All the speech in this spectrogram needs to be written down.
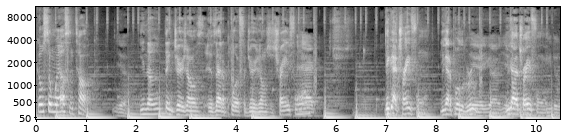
go somewhere else and talk. Yeah. You know, you think Jerry Jones is that a ploy for Jerry Jones to trade for him? They got trade for him. You got to pull a group. Yeah, you got. Yeah, You got to trade for him. You do.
